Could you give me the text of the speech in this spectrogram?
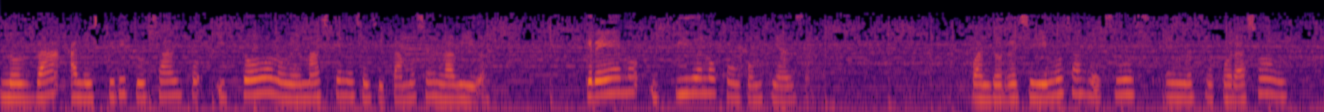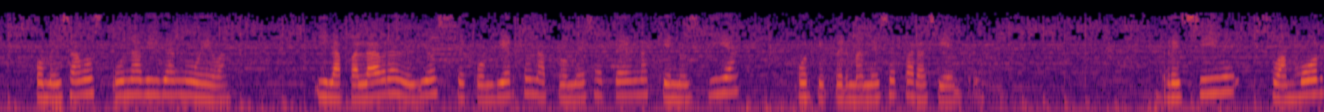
nos da al Espíritu Santo y todo lo demás que necesitamos en la vida. Créelo y pídelo con confianza. Cuando recibimos a Jesús en nuestro corazón, comenzamos una vida nueva y la palabra de Dios se convierte en la promesa eterna que nos guía porque permanece para siempre. Recibe su amor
